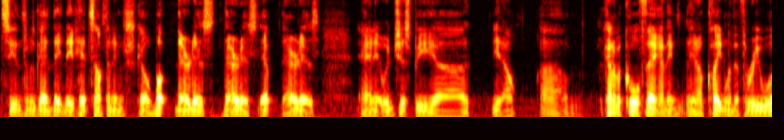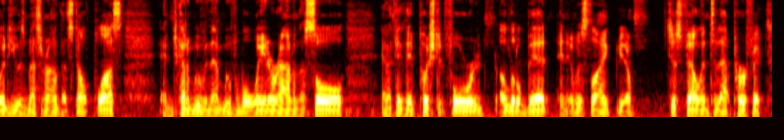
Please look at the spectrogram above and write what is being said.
seeing some guys they would hit something and just go, whoop, there it is, there it is, yep, there it is, and it would just be uh, you know. Um, kind of a cool thing. I think you know Clayton with the three wood, he was messing around with that stealth plus and kind of moving that movable weight around on the sole, and I think they pushed it forward a little bit, and it was like you know just fell into that perfect,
